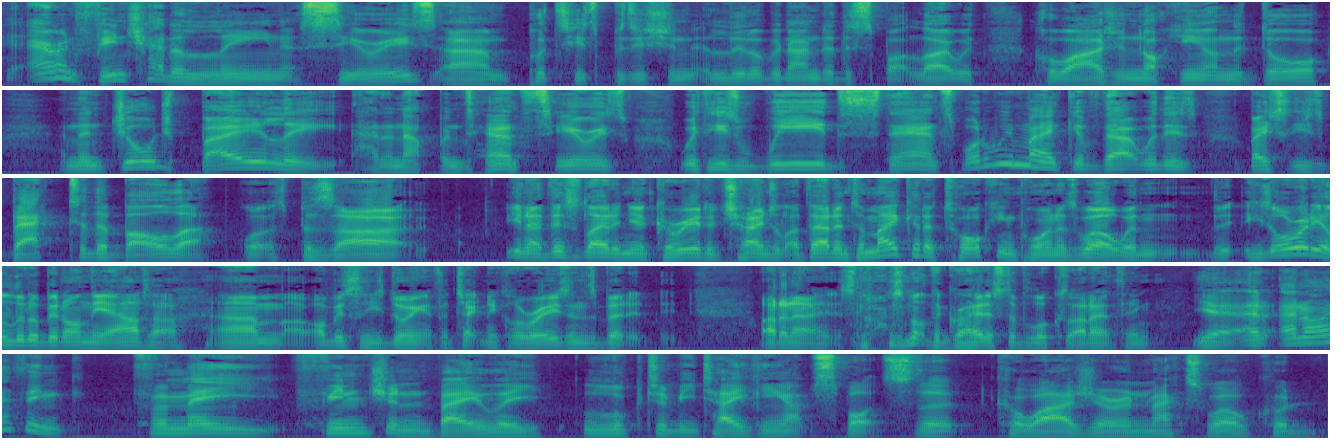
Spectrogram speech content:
Yeah, Aaron Finch had a lean series, um, puts his position a little bit under the spotlight with Khawaja knocking on the door. And then George Bailey had an up and down series with his weird stance. What do we make of that with his basically his back to the bowler? Well, it's bizarre. You know, this late in your career to change it like that and to make it a talking point as well when the, he's already a little bit on the outer. Um, obviously, he's doing it for technical reasons, but it, it- I don't know. It's not, it's not the greatest of looks, I don't think. Yeah, and, and I think for me, Finch and Bailey look to be taking up spots that Khawaja and Maxwell could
